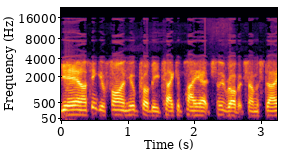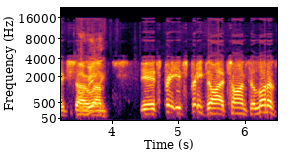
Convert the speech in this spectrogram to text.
Yeah, and I think you'll find he'll probably take a payout too, Rob, at some stage. So, Oh, really? um, yeah, it's pretty it's pretty dire times. A lot of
